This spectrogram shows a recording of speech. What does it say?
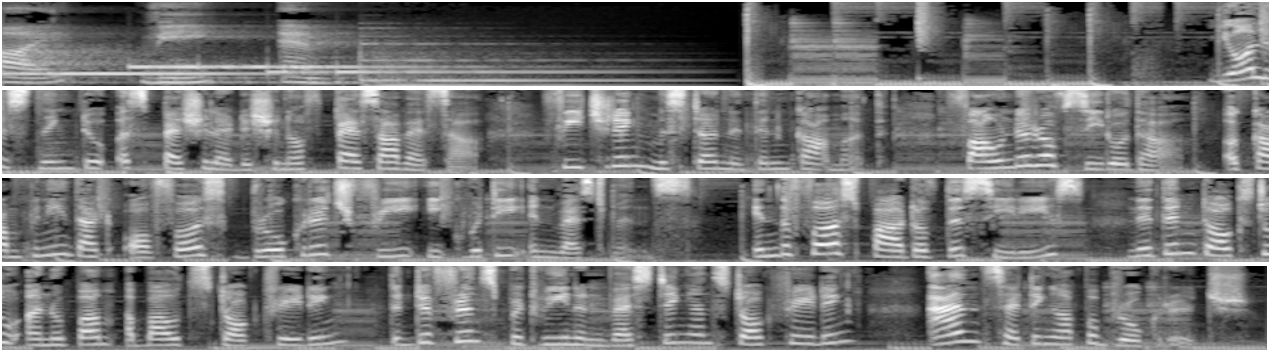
I V M. You're listening to a special edition of Paisa Vaisa featuring Mr. Nithin Kamath, founder of Zerodha, a company that offers brokerage free equity investments. In the first part of this series, Nithin talks to Anupam about stock trading, the difference between investing and stock trading, and setting up a brokerage.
